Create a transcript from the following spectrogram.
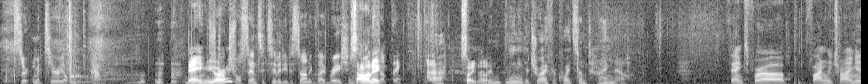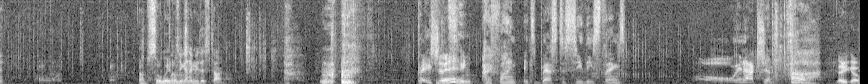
certain material. Ow. Dang, you alright? Structural sensitivity to sonic vibrations. Sonic? Something Sorry, I've been meaning to try for quite some time now. Thanks for uh, finally trying it. I'm so late What's on it gonna game. be this time? Patience. Dang. I find it's best to see these things. Oh, in action. There you go.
